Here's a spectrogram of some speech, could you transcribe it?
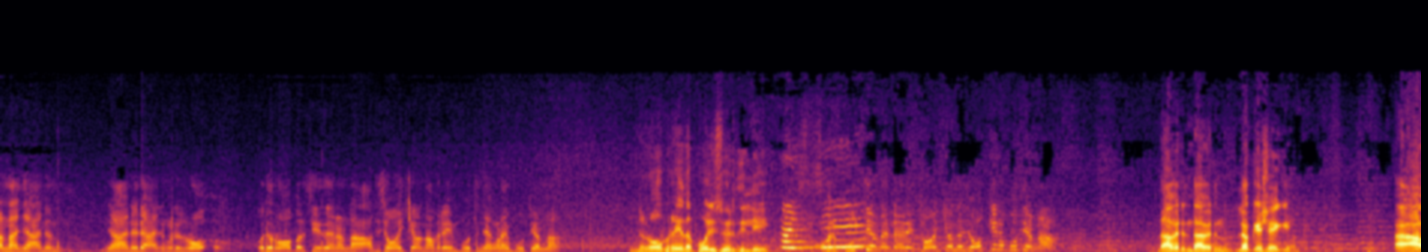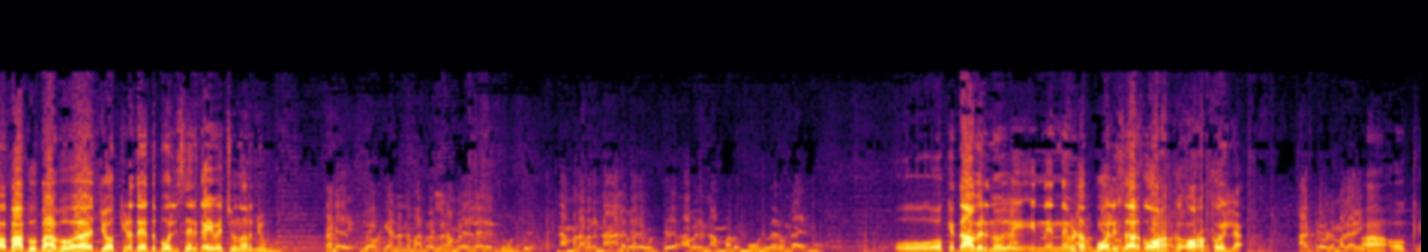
അണ്ണാ ഞാനും ഞാനൊരു ആരും കൂടി ഒരു റോബർ ചെയ്തേനണ്ണ അത് ചോദിക്കാൻ വന്ന് അവരെയും പൂത്തി ഞങ്ങളെയും പൂത്തി അണ്ണ. പിന്നെ റോബർ ചെയ്ത പോലീസ് വരുത്തില്ലേ? അവർ പൂത്തി അണ്ണ എല്ലാരെയും ചോദിക്കാൻ വന്ന ജോക്കിനെ പൂത്തി അണ്ണ. ഇതാ വരുന്നു ഇതാ വരുന്നു. ലൊക്കേഷൻ അയക്ക്. ആ, ആ, ബാബു ബാബു ജോക്കിയുടെ ദേഹത്ത് പോലീസുകാർ കൈവച്ചു എന്ന് പറഞ്ഞു. ജോക്കിയാണെന്ന് മാത്രമല്ല നമ്മൾ അവരെ നാല് പേരെ വിട്ട് അവർ നമ്മൾ മൂന്ന് പേരുണ്ടായിരുന്നു. ഓ ഓക്കെ ഇതാ വരുന്നു. ഇന്ന് ഇന്ന് ഇവിടെ പോലീസുകാർക്ക് ഉറക്ക ഉറക്കമില്ല. അത്രേ ഉള്ളൂ മലയാളി. ആ ഓക്കെ.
